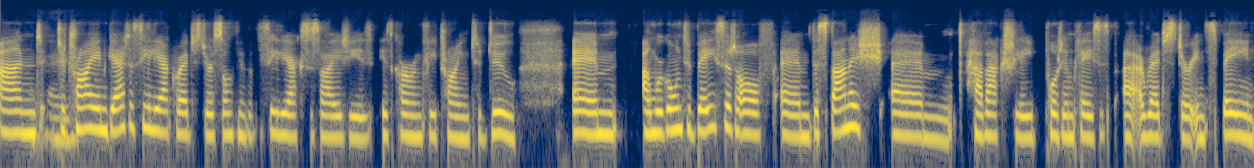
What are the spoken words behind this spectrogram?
And okay. to try and get a celiac register is something that the Coeliac Society is, is currently trying to do. Um, and we're going to base it off um, the Spanish um, have actually put in place a, a, register in Spain,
